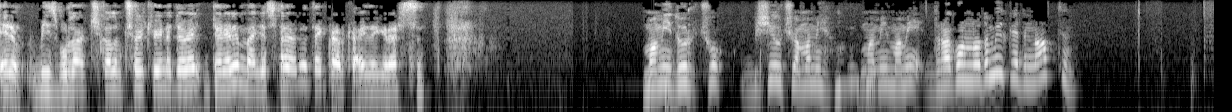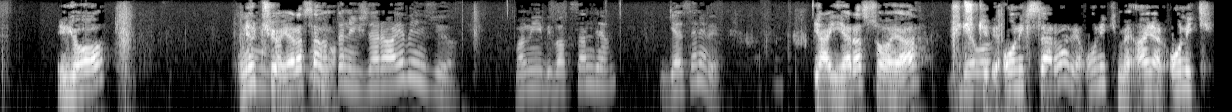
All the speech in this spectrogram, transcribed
Erim biz buradan çıkalım çöl köyüne döne- dönelim bence sen öyle tekrar kayda girersin. Mami dur çok bir şey uçuyor Mami. Mami Mami Dragon Load'u mu yükledin ne yaptın? Yo. Ne Oğlum, uçuyor uzak- yarasa mı? Uzaktan ejderhaya benziyor. Mami bir baksan diyorum. Gelsene bir. Ya yarasa o ya. Küçük Devam. 12'ler var ya 12 mi? Aynen 12.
